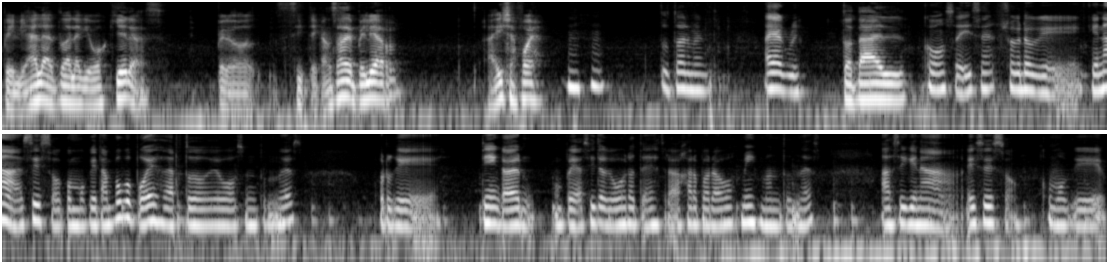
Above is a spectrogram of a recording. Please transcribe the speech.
peleala toda la que vos quieras. Pero si te cansás de pelear, ahí ya fue. Totalmente. I agree. Total. ¿Cómo se dice? Yo creo que, que nada, es eso, como que tampoco podés dar todo de vos, ¿entendés? Porque tiene que haber un pedacito que vos lo tenés que trabajar para vos mismo, ¿entendés? Así que nada, es eso, como que,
